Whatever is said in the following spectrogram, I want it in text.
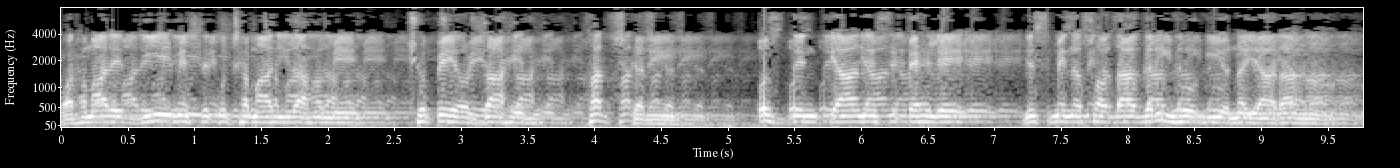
اور ہمارے دیے میں سے کچھ ہماری راہ میں چھپے اور ظاہر خرچ کریں۔ اس دن کے آنے سے پہلے جس میں نہ سوداگری ہوگی اور نہ یارانہ۔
